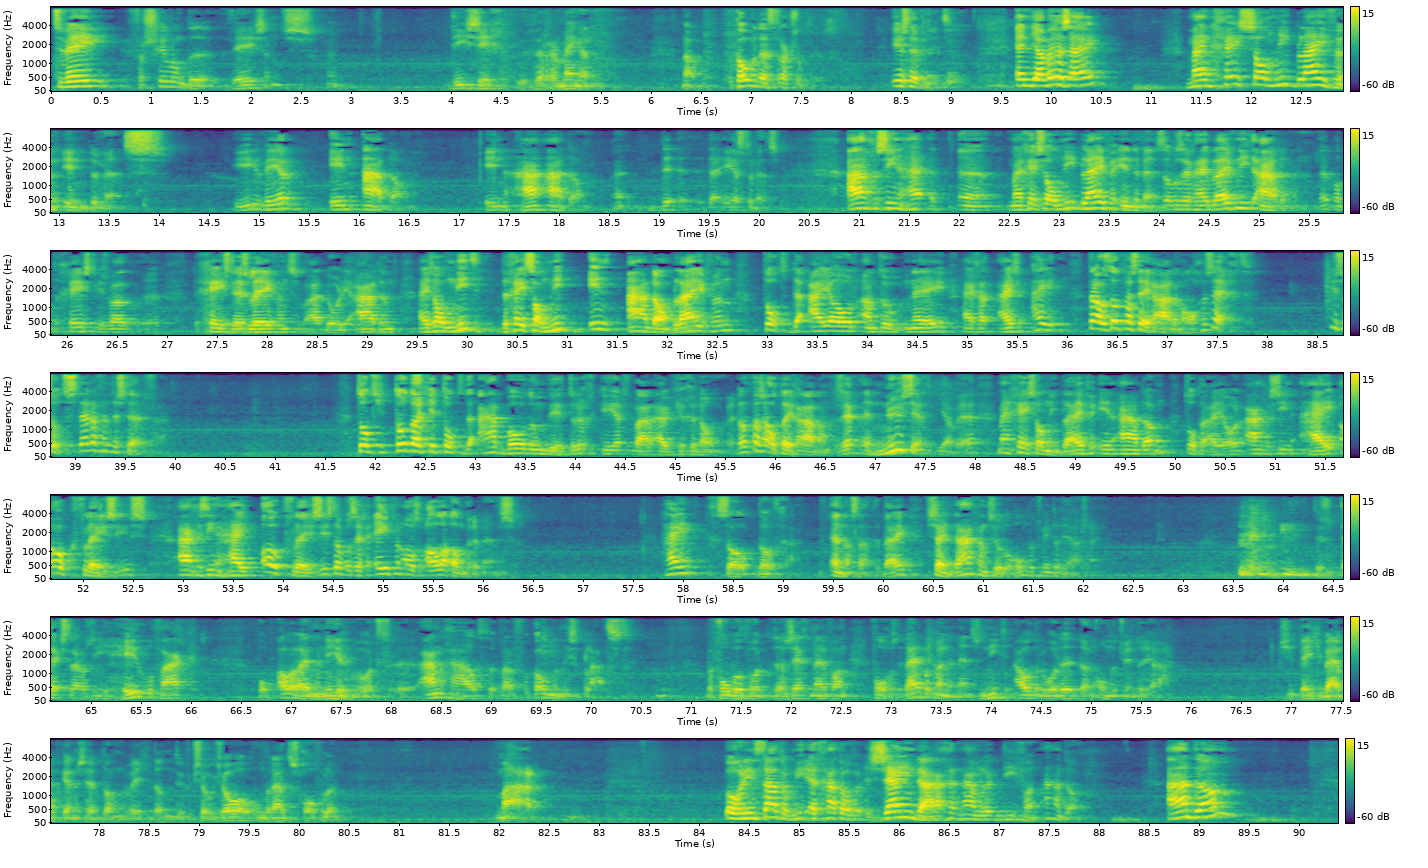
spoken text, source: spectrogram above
twee verschillende wezens die zich vermengen. Nou, we komen daar straks op terug. Eerst even dit. En Jawel zei, mijn geest zal niet blijven in de mens. Hier weer in Adam. In Ha-Adam. De, de, eerste mens. Aangezien hij, uh, mijn geest zal niet blijven in de mens. Dat wil zeggen, hij blijft niet ademen. Want de geest is wat, uh, de geest des levens, waardoor hij ademt. Hij zal niet, de geest zal niet in Adam blijven tot de aion aan toe. Nee, hij gaat, hij, hij, trouwens, dat was tegen Adam al gezegd. Je zult stervende sterven. Tot je, totdat je tot de aardbodem weer terugkeert waaruit je genomen werd. Dat was al tegen Adam gezegd. En nu zegt Jawel, mijn geest zal niet blijven in Adam tot de Aion, aangezien hij ook vlees is. Aangezien hij ook vlees is, dat wil zeggen evenals alle andere mensen. Hij zal doodgaan. En dan staat erbij, zijn dagen zullen 120 jaar zijn. Het is een tekst trouwens die heel vaak op allerlei manieren wordt uh, aangehaald, maar volkomen misplaatst. Bijvoorbeeld wordt, dan zegt men van, volgens de Bijbel kan de mens niet ouder worden dan 120 jaar. Als je een beetje Bijbelkennis hebt, dan weet je dat natuurlijk sowieso al onderuit te schoffelen. Maar, bovendien staat ook niet, het gaat over zijn dagen, namelijk die van Adam. Adam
